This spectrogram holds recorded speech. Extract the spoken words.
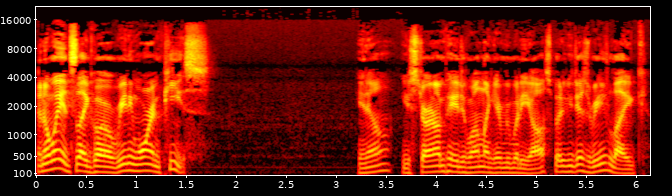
In a way it's like uh, reading War and Peace. You know? You start on page 1 like everybody else, but if you just read like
